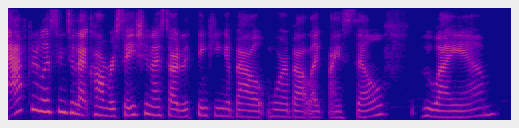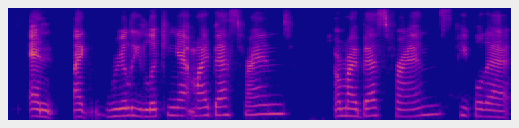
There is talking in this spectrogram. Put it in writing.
after listening to that conversation, I started thinking about more about like myself, who I am, and like really looking at my best friend or my best friends, people that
